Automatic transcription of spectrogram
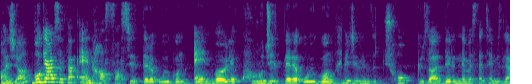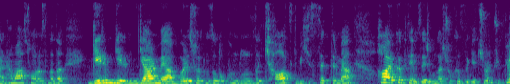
ajan. Bu gerçekten en hassas ciltlere uygun, en böyle kuru ciltlere uygun ve cildinizi çok güzel derinlemesine temizleyen, hemen sonrasında da gerim gerim germeyen, böyle suratınıza dokunduğunuzda kağıt gibi hissettirmeyen harika bir temizleyici. Bunları çok hızlı geçiyorum çünkü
